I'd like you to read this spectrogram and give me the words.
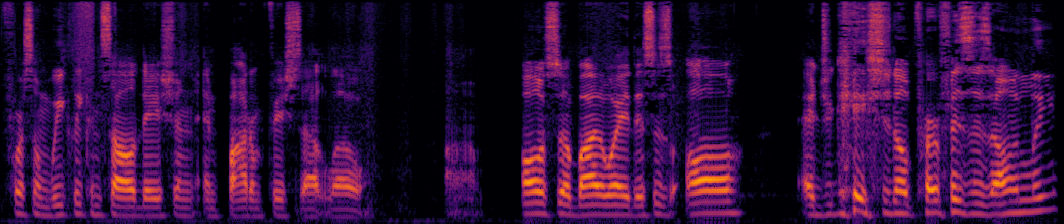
for some weekly consolidation and bottom fish that low. Um, also, by the way, this is all educational purposes only.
